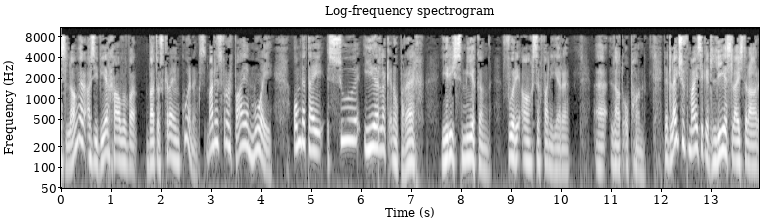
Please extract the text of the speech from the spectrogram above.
is langer as die weergawe wat, wat ons kry in Konings, maar dit is vir ons baie mooi omdat hy so eerlik en opreg hierdie smeking voor die aangesig van die Here uh, laat opgaan. Dit lyk so vir my as ek dit lees luisteraar,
